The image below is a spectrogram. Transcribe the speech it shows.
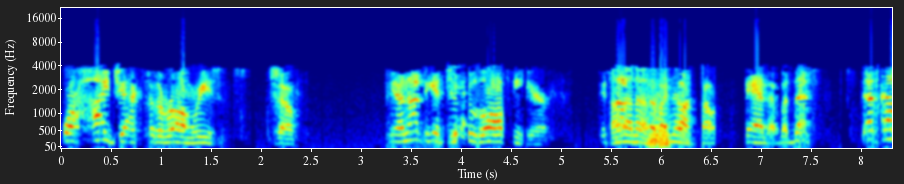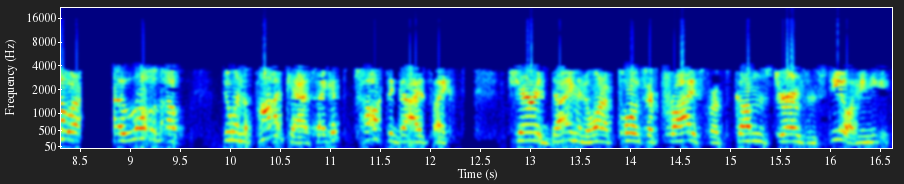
or hijacked for the wrong reasons. So, you know, not to get too yeah. lofty here. It's not no, no, no, I talk about Canada, but that's that's kind of what I love about doing the podcast. I get to talk to guys like Jared Diamond who won a Pulitzer Prize for Guns, Germs, and Steel. I mean, he,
